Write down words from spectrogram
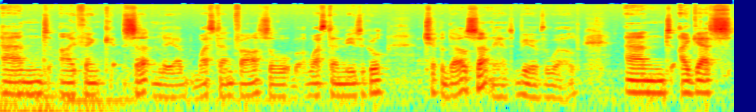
And I think certainly a West End farce or West End musical, Chippendale certainly has a view of the world. And I guess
